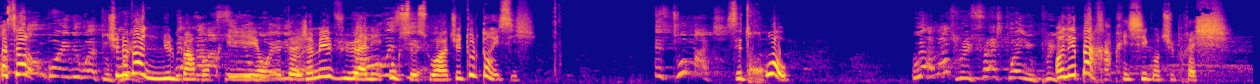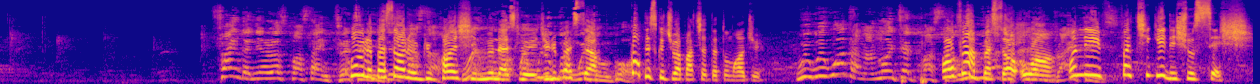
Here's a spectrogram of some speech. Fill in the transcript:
Pasteur, Tu ne vas nulle part pour prier. On ne t'a jamais vu aller où que ce soit. Tu es tout le temps ici. C'est trop. On n'est pas rafraîchi quand tu prêches. Trouve le pasteur le plus "Pastor, proche et menace-le. Dis-lui, pasteur, on God?" quand est-ce que tu vas partir d'attendre à Dieu? We, we want an anointed pastor. On veut un pasteur oint. dry On est fatigué des choses sèches.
